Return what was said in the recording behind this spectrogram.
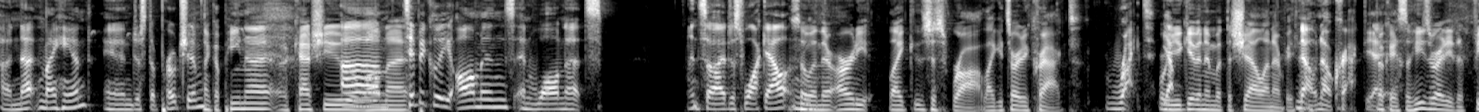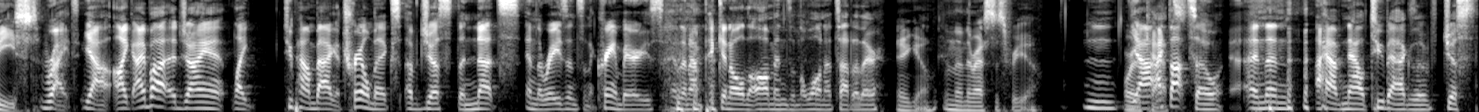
a nut in my hand and just approach him. Like a peanut, a cashew, a Um, walnut. typically almonds and walnuts. And so I just walk out. And, so when they're already like it's just raw, like it's already cracked. Right. Were Yep. you giving him with the shell and everything? no, no, cracked. Yeah. Okay, yeah. so he's ready to feast. Right. Yeah. Like I bought a giant like two pound bag of trail mix of just the nuts and the raisins and the cranberries, and then I'm picking all the almonds and the walnuts out of there. There you go. And then the rest is for you. Mm, the yeah, I thought so. And then I have now two bags of just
